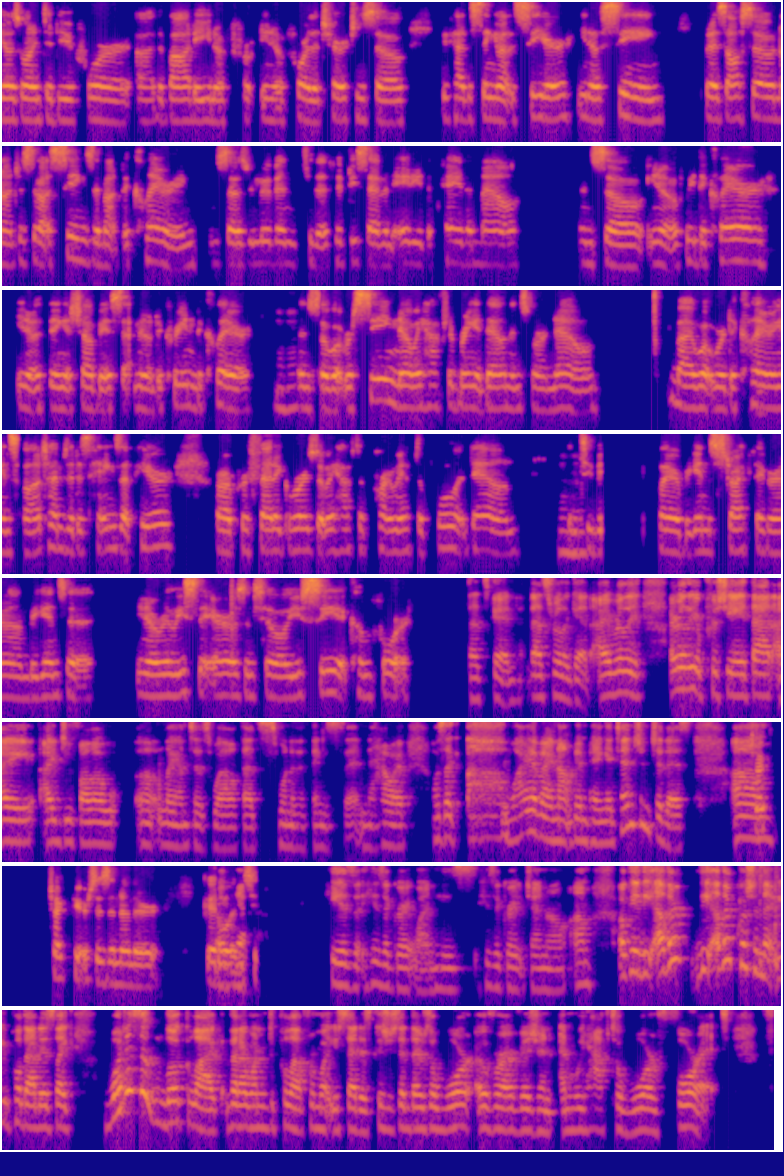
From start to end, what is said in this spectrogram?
you know, is wanting to do for uh, the body, you know, for you know, for the church. And so we've had this thing about the seer, you know, seeing but it's also not just about seeing, it's about declaring. And so as we move into the 5780 to Pey the mouth, and so, you know, if we declare, you know, a thing, it shall be a set, you know, decree and declare. Mm-hmm. And so what we're seeing now, we have to bring it down into our now by what we're declaring. And so a lot of times it just hangs up here our prophetic words that we have to part, we have to pull it down mm-hmm. and to declare, begin to strike the ground, begin to, you know, release the arrows until you see it come forth. That's good. That's really good. I really i really appreciate that. I i do follow uh, lance as well. That's one of the things and how I, I was like oh why have i not been paying attention to this? Um chuck, chuck pierce is another good oh, one yeah he is a, he's a great one he's he's a great general. Um okay the other the other question that you pulled out is like what does it look like that i wanted to pull out from what you said is because you said there's a war over our vision and we have to war for it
